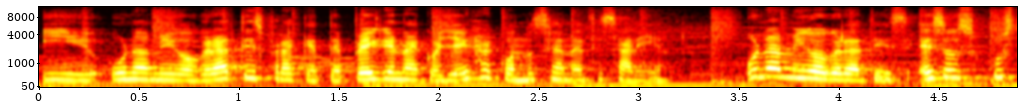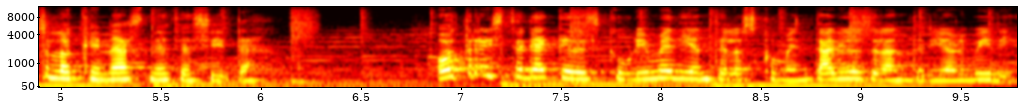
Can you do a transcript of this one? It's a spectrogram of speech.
y un amigo gratis para que te pegue una colleja cuando sea necesario. Un amigo gratis, eso es justo lo que Nas necesita. Otra historia que descubrí mediante los comentarios del anterior vídeo.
